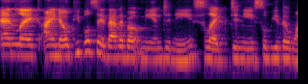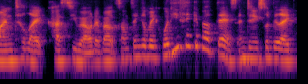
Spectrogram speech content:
and like I know people say that about me and Denise. Like Denise will be the one to like cuss you out about something. You'll be like, what do you think about this? And Denise will be like,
